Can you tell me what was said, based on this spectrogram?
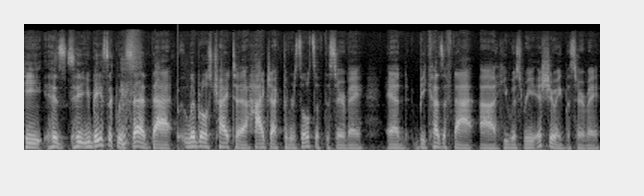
He, his, he basically said that liberals tried to hijack the results of the survey, and because of that, uh, he was reissuing the survey.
